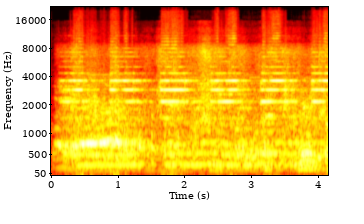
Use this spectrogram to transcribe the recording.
Ayan, ito.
